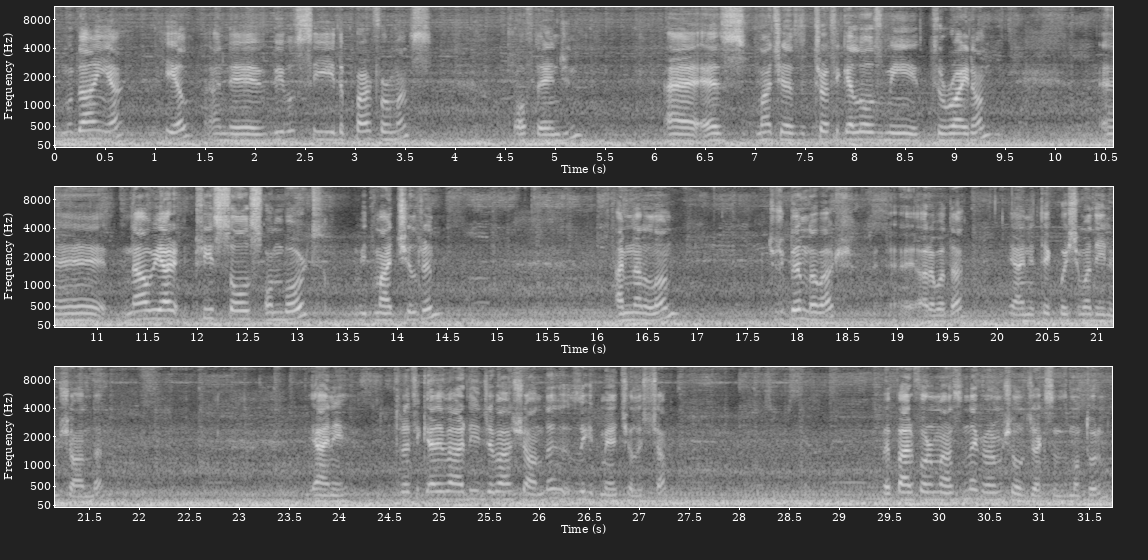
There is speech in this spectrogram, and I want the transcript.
Mudanya hill and uh, we will see the performance of the engine uh, as much as the traffic allows me to ride on. Uh, now we are three souls on board with my children. I'm not alone. Çocuklarım da var e, arabada. Yani tek başıma değilim şu anda. Yani trafik el verdiğince ben şu anda hızlı gitmeye çalışacağım. Ve performansını da görmüş olacaksınız motorun.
